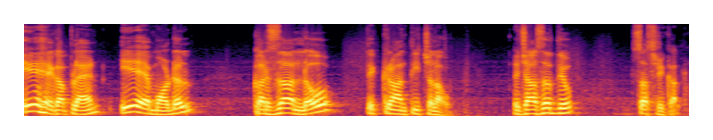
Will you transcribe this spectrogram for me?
ਇਹ ਹੈਗਾ ਪਲਾਨ ਇਹ ਹੈ ਮਾਡਲ ਕਰਜ਼ਾ ਲਓ ਤੇ ਕ੍ਰਾਂਤੀ ਚਲਾਓ। ਇਜਾਜ਼ਤ ਦਿਓ। ਸਤਿ ਸ਼੍ਰੀ ਅਕਾਲ।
